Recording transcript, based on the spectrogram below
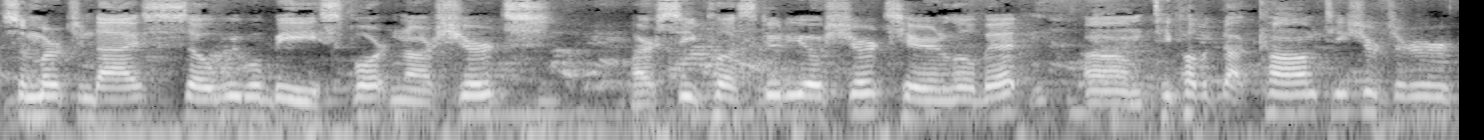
some merchandise, so we will be sporting our shirts, our C Plus Studio shirts here in a little bit. Um, teepublic.com. T-shirts are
